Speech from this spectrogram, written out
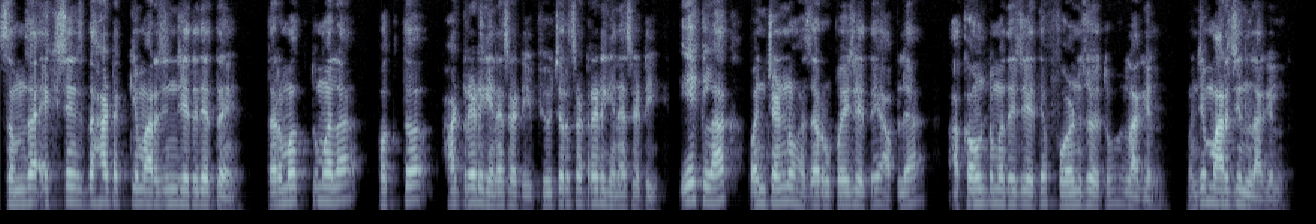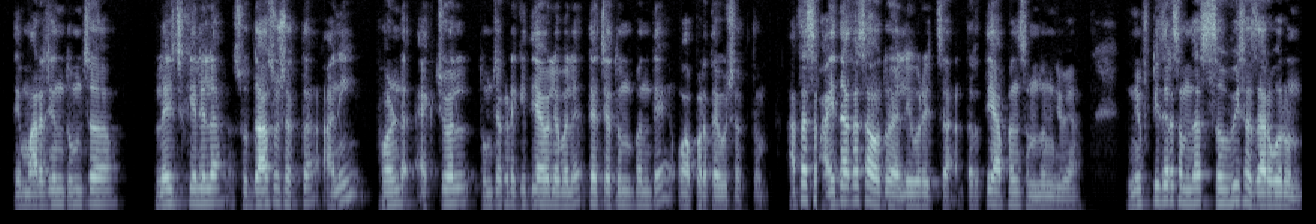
समजा एक्सचेंज दहा टक्के मार्जिन जे ते देत आहे तर मग तुम्हाला फक्त हा ट्रेड घेण्यासाठी फ्युचरचा ट्रेड घेण्यासाठी एक लाख पंच्याण्णव हजार रुपये जे ते आपल्या अकाउंटमध्ये जे ते फंड जो आहे तो लागेल. म्हणजे मार्जिन लागेल. ते मार्जिन तुमचं प्लेज केलेलं सुद्धा असू शकतं आणि फंड ऍक्च्युअल तुमच्याकडे किती अवेलेबल आहे त्याच्यातून पण ते वापरता येऊ शकतं. आता फायदा कसा होतो लिव्हरेजचा तर ते आपण समजून घेऊया. निफ्टी जर समजा सव्वीस हजार वरून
